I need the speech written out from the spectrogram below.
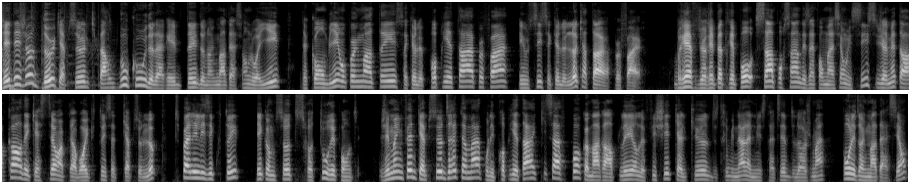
J'ai déjà deux capsules qui parlent beaucoup de la réalité d'une augmentation de loyer de combien on peut augmenter, ce que le propriétaire peut faire et aussi ce que le locataire peut faire. Bref, je ne répéterai pas 100% des informations ici. Si jamais tu as encore des questions après avoir écouté cette capsule-là, tu peux aller les écouter et comme ça, tu seras tout répondu. J'ai même fait une capsule directement pour les propriétaires qui ne savent pas comment remplir le fichier de calcul du tribunal administratif du logement pour les augmentations.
